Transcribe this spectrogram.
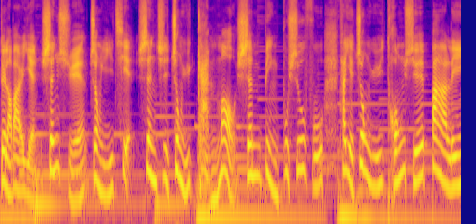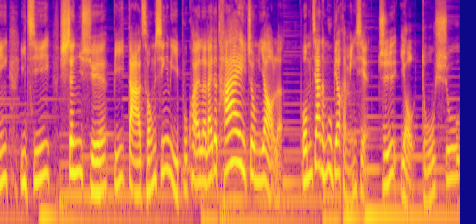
对老爸而言，升学重于一切，甚至重于感冒、生病不舒服。他也重于同学霸凌，以及升学比打从心里不快乐来得太重要了。我们家的目标很明显，只有读书。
